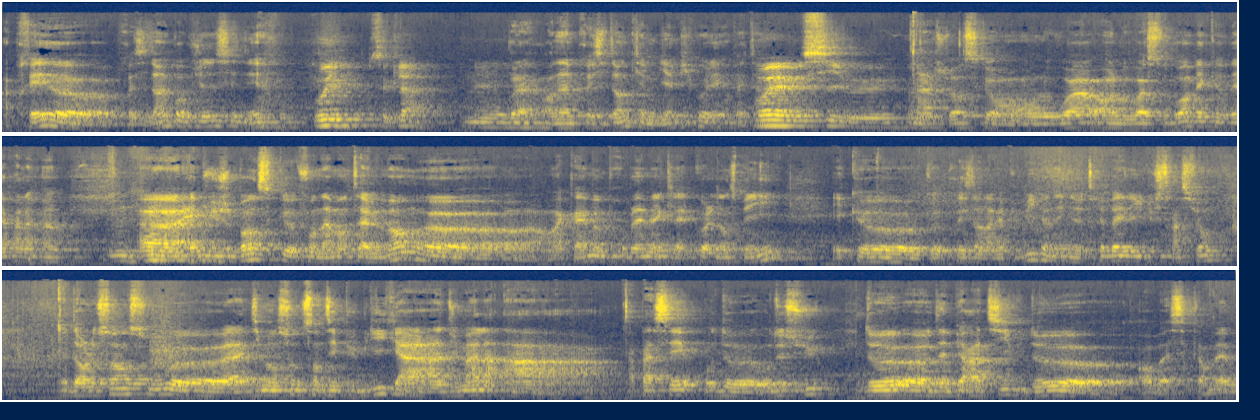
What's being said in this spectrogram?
Après, euh, le président n'est pas obligé de céder. Oui, c'est clair. Mais... Voilà, on a un président qui aime bien picoler en fait. Ouais, aussi, oui. oui. Ah, je pense qu'on on le, voit, on le voit souvent avec un verre à la main. Euh, et puis je pense que fondamentalement, on a quand même un problème avec l'alcool dans ce pays et que, que le président de la République en a une très belle illustration dans le sens où euh, la dimension de santé publique a, a du mal à, à passer au-de- au-dessus de, euh, d'impératifs de euh, oh, bah, c'est quand, même,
